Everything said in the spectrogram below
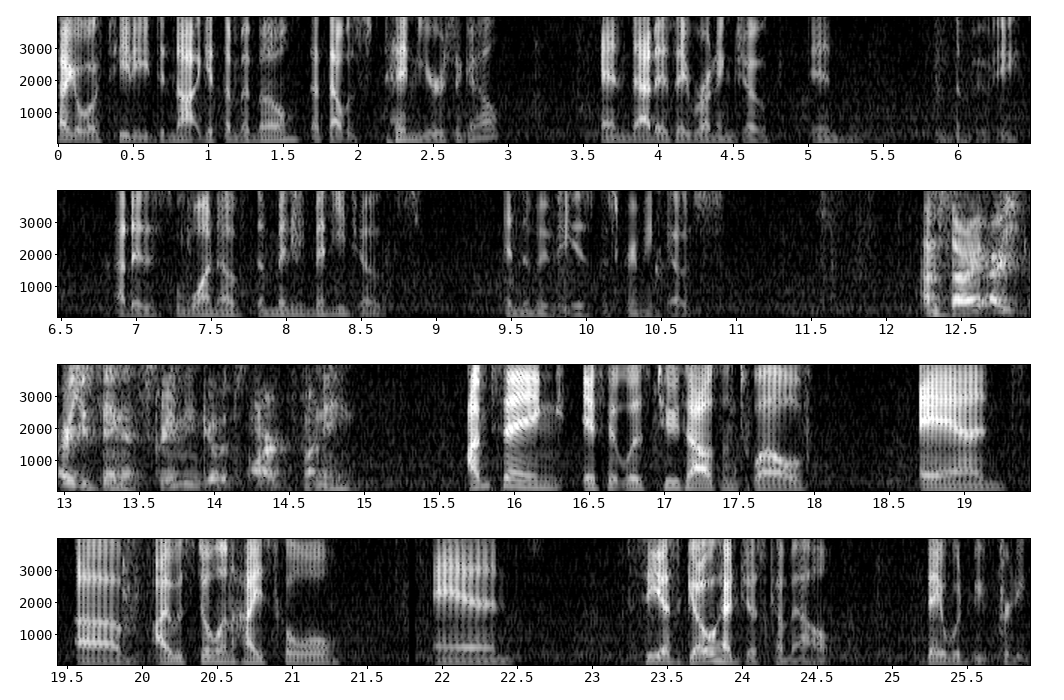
Taika Waititi did not get the memo that that was 10 years ago, and that is a running joke in in the movie. That is one of the many many jokes in the movie is the screaming goats. I'm sorry. Are you, are you saying that screaming goats aren't funny? I'm saying if it was 2012 and um, I was still in high school and CS:GO had just come out, they would be pretty.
